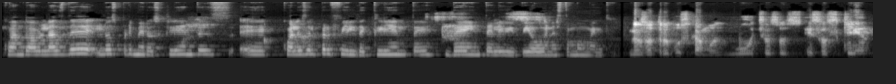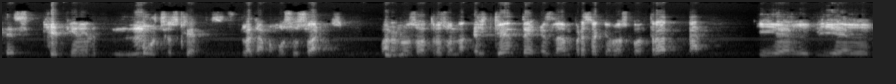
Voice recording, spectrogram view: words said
Cuando hablas de los primeros clientes, eh, ¿cuál es el perfil de cliente de IntelliVPO en este momento? Nosotros buscamos muchos esos, clientes que tienen muchos clientes, los llamamos usuarios. Para nosotros el cliente es la empresa que nos contrata y el, y el,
